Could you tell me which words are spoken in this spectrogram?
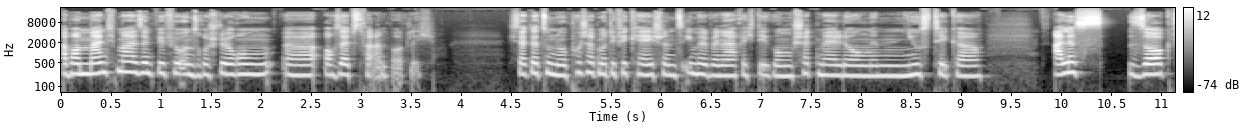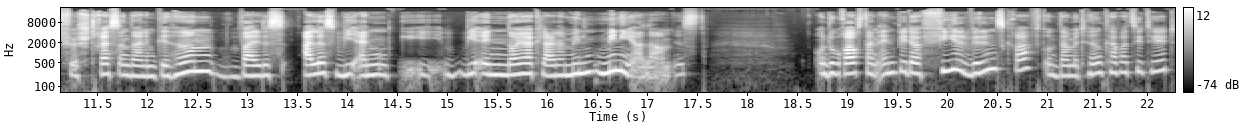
Aber manchmal sind wir für unsere Störungen äh, auch selbst verantwortlich. Ich sage dazu nur Push-up-Notifications, E-Mail-Benachrichtigungen, Chatmeldungen, News-Ticker. Alles sorgt für Stress in deinem Gehirn, weil das alles wie ein, wie ein neuer kleiner Mini-Alarm ist. Und du brauchst dann entweder viel Willenskraft und damit Hirnkapazität,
